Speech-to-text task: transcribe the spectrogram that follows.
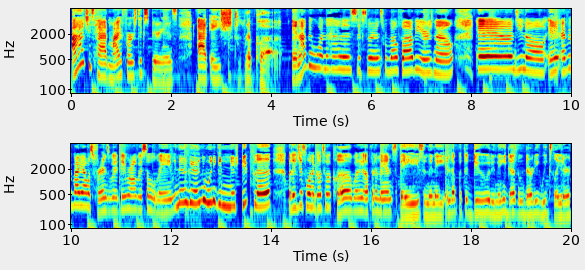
I just had my first experience at a strip club. And I've been wanting to have this experience for about five years now. And, you know, everybody I was friends with, they were always so lame. No, girl, don't want to get in a strip club. But they just want to go to a club where they up in a man's face and then they end up with the dude and then he does them dirty weeks later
